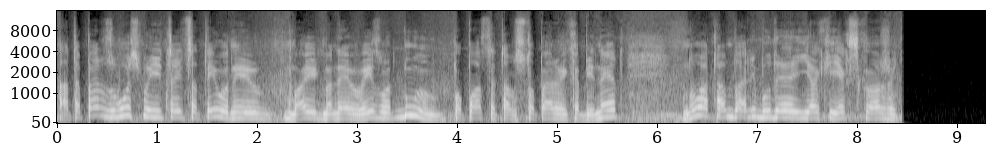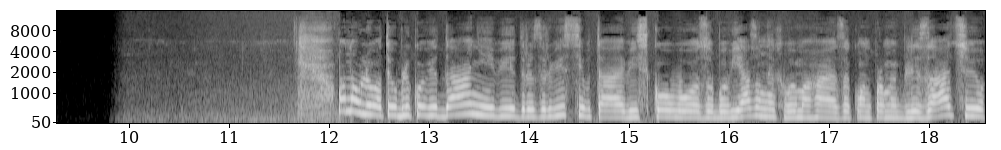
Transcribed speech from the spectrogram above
А тепер з 8.30 вони мають мене визвати, ну, попасти там в 101 кабінет. Ну а там далі буде, як, як скажуть. Оновлювати облікові дані від резервістів та військовозобов'язаних вимагає закон про мобілізацію.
